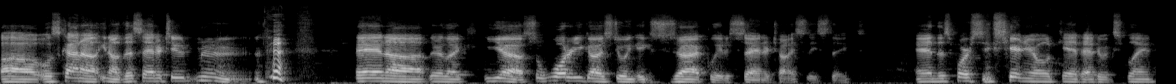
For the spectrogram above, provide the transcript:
uh was kind of you know this attitude "Mm." and uh they're like yeah so what are you guys doing exactly to sanitize these things and this poor 16 year old kid had to explain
